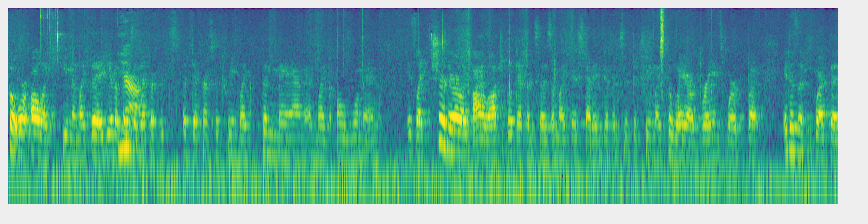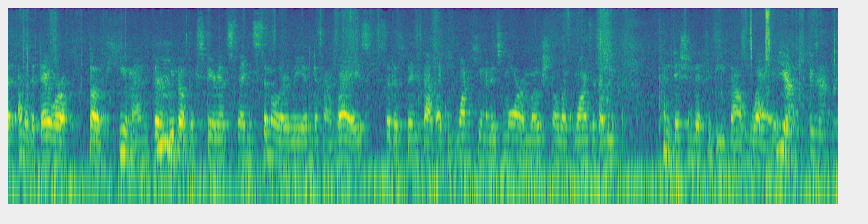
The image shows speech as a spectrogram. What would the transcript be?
But we're all like human. Like the idea that there's a difference, a difference between like the man and like a woman is like sure there are like biological differences and like there's studying differences between like the way our brains work, but it doesn't. At the end of the day, we're both human. There, we mm. both experience things similarly in different ways. So to think that like one human is more emotional, like why is it that we've conditioned it to be that way? yeah exactly.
